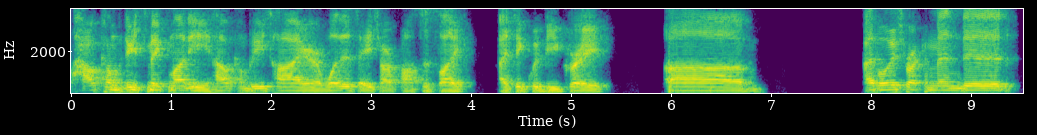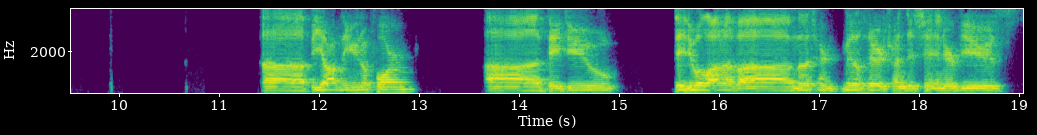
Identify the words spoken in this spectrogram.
how companies make money, how companies hire, what is HR process like, I think would be great. Um, I've always recommended uh, Beyond the Uniform. Uh, they do they do a lot of uh, military military transition interviews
